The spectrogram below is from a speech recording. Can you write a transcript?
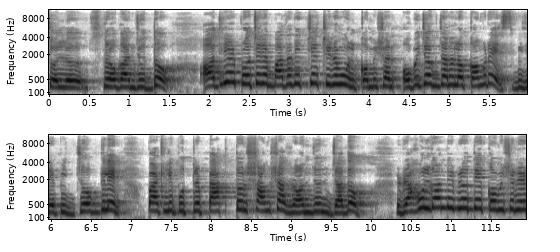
চলল স্লোগান যুদ্ধ। অধীরের প্রচারে বাধা দিচ্ছে তৃণমূল। কমিশন অভিযোগ জানালো কংগ্রেস। বিজেপি যোগ দিলেন পাটলিপুত্রের প্রাক্তন সাংসদ রঞ্জন যাদব। রাহুল গান্ধীর বিরুদ্ধে কমিশনের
